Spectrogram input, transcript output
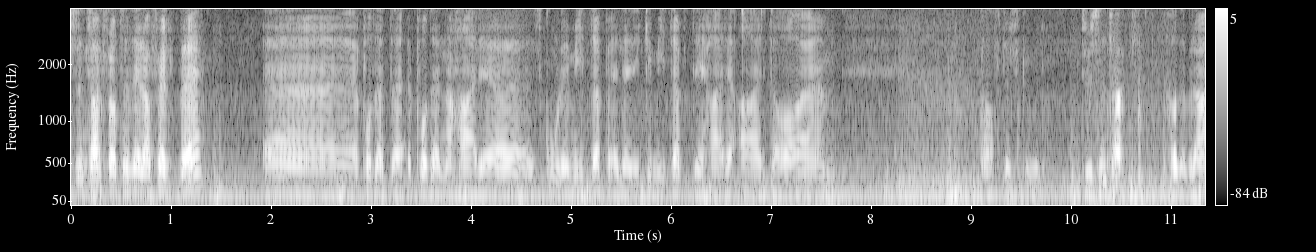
Tusen takk for at dere har fulgt med eh, på, dette, på denne her eh, skole-meetup, eller ikke meetup. Det her er da eh, after school. Tusen takk. Ha det bra.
